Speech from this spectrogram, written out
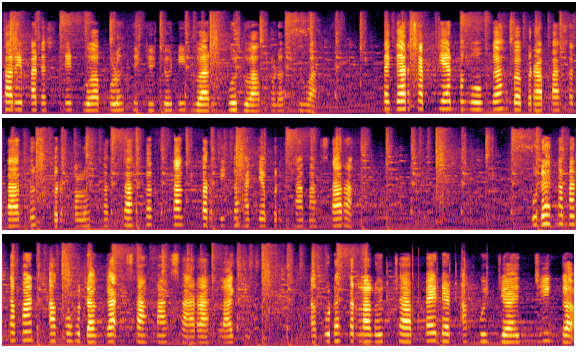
Story pada Senin 27 Juni 2022. Tegar Septian mengunggah beberapa status berkeluh kesah tentang pernikahannya bersama Sarah Udah teman-teman, aku udah gak sama Sarah lagi. Aku udah terlalu capek dan aku janji gak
